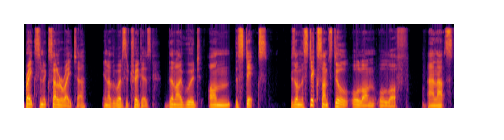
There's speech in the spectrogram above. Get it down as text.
brakes and accelerator, in other words, the triggers, than I would on the sticks. Because on the sticks, I'm still all on, all off, and that's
